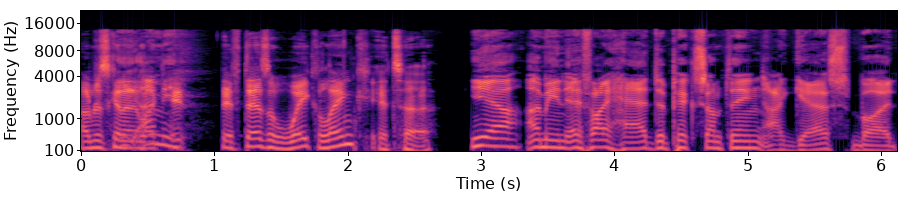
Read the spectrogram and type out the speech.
I'm just gonna. Like, I mean, if, if there's a weak link, it's her. Yeah, I mean, if I had to pick something, I guess, but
